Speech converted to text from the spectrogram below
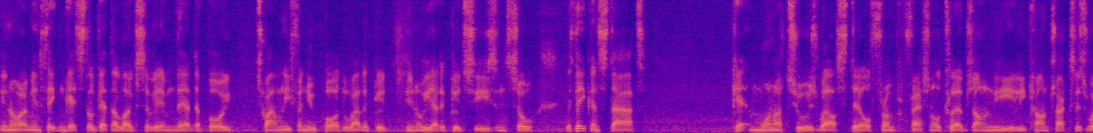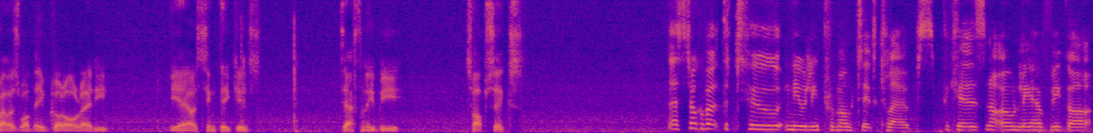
You know what I mean? They can get still get the likes of him. They had the boy Twamley for Newport who had a good, you know, he had a good season. So if they can start getting one or two as well, still from professional clubs on yearly contracts as well as what they've got already, yeah, I think they could definitely be top six. Let's talk about the two newly promoted clubs because not only have we got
